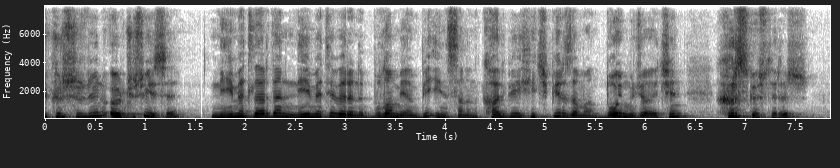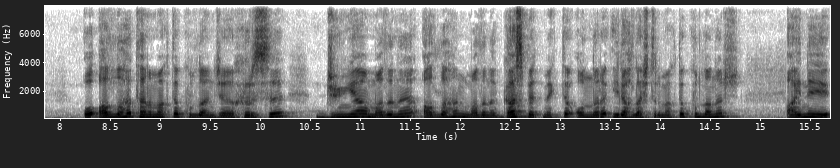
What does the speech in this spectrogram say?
Şükürsüzlüğün ölçüsü ise nimetlerden nimeti vereni bulamayan bir insanın kalbi hiçbir zaman doymayacağı için hırs gösterir. O Allah'ı tanımakta kullanacağı hırsı dünya malını, Allah'ın malını gasp etmekte, onları ilahlaştırmakta kullanır. Aynı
